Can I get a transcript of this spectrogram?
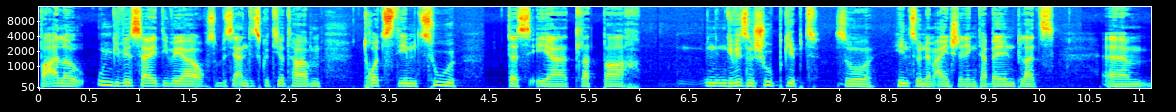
bei aller Ungewissheit, die wir ja auch so ein bisschen andiskutiert haben, trotzdem zu, dass er Gladbach einen gewissen Schub gibt, so hin zu einem einstelligen Tabellenplatz. Ähm,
